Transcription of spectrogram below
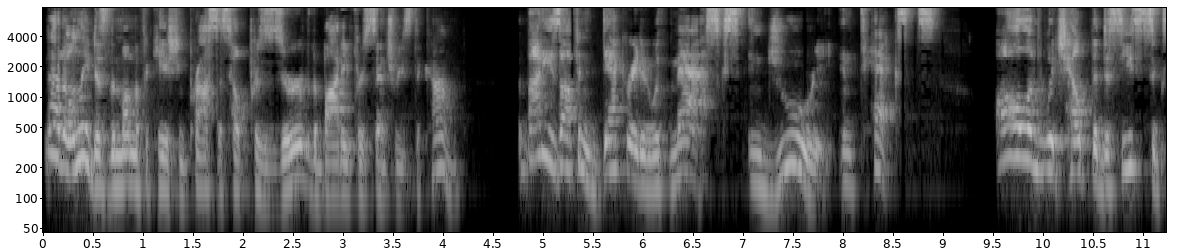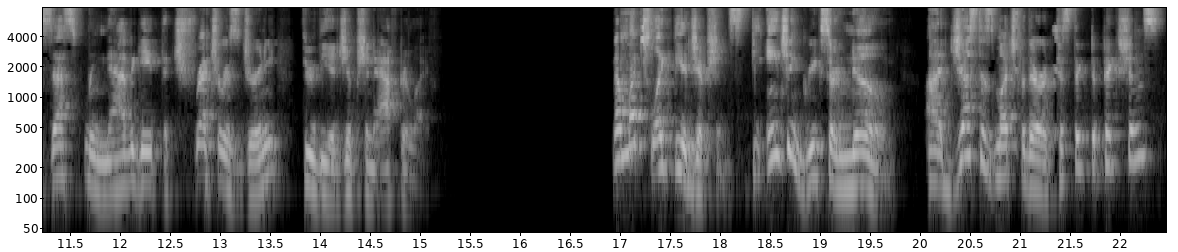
Not only does the mummification process help preserve the body for centuries to come, the body is often decorated with masks and jewelry and texts, all of which help the deceased successfully navigate the treacherous journey through the Egyptian afterlife. Now, much like the Egyptians, the ancient Greeks are known uh, just as much for their artistic depictions,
